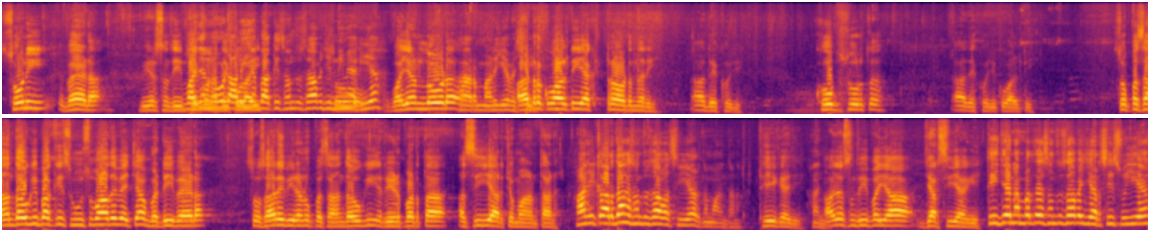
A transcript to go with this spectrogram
ਸੋਹਣੀ ਵੈੜ ਆ ਵੀਰ ਸੰਦੀਪ ਵਜਨ ਲੋਡ ਵਾਲੀ ਆਈ। ਬਾਕੀ ਸੰਧੂ ਸਾਹਿਬ ਜਿੰਨੀ ਵੀ ਹੈਗੀ ਆ। ਵਜਨ ਲੋਡ ਫਾਰਮ ਵਾਲੀ ਆ ਆਰਡਰ ਕੁਆਲਿਟੀ ਐਕਸਟਰਾ ਆਰਡੀਨਰੀ ਆ ਦੇਖੋ ਜੀ ਖੂਬਸੂਰਤ ਆ ਦੇਖੋ ਜੀ ਕੁਆਲਿਟੀ ਸੋ ਪਸੰਦ ਆਊਗੀ ਬਾਕੀ ਸੂਸਵਾ ਦੇ ਵਿੱਚ ਆ ਵੱਡੀ ਵੈੜ ਆ। ਸੋ ਸਾਰੇ ਵੀਰਾਂ ਨੂੰ ਪਸੰਦ ਆਊਗੀ। ਰੇਟ ਪੜਤਾ 80000 ਚ ਮਾਨਤਨ। ਹਾਂਜੀ ਕਰ ਦਾਂਗੇ ਸੰਧੂ ਸਾਹਿਬ 80000 ਦਾ ਮਾਨਤਾਨ। ਠੀਕ ਹੈ ਜੀ। ਆਜੋ ਸੰਦੀਪ ਭਾਈ ਆ ਜਰਸੀ ਆ ਗਈ। ਤੀਜੇ ਨੰਬਰ ਤੇ ਸੰਧੂ ਸਾਹਿਬ ਜਰਸੀ ਸੂਈ ਆ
